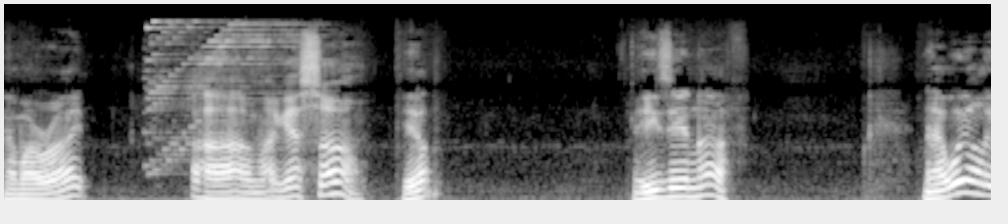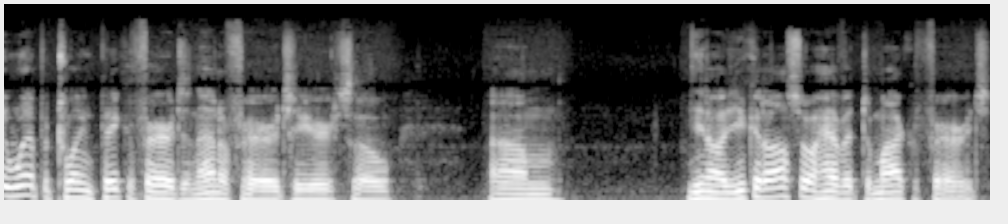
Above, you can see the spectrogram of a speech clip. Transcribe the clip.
Am I right? Um, I guess so. Yep. Easy enough. Now we only went between picofarads and nanofarads here, so um, you know you could also have it to microfarads.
